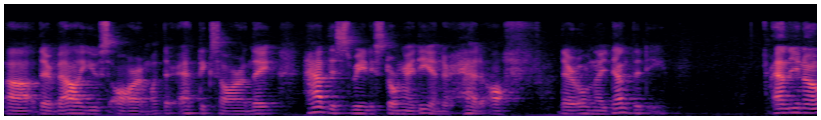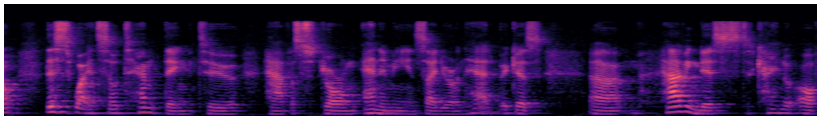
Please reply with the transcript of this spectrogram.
uh, their values are and what their ethics are and they have this really strong idea in their head of their own identity and you know, this is why it's so tempting to have a strong enemy inside your own head because uh, having this kind of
